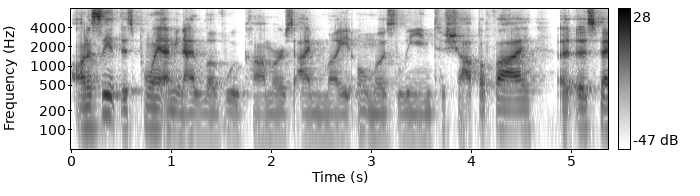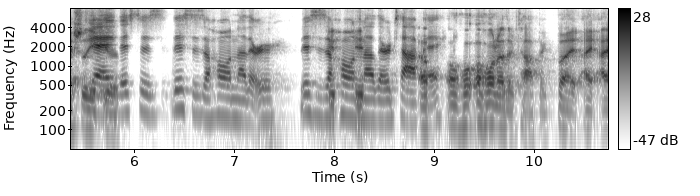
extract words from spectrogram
honestly, at this point, I mean, I love WooCommerce. I might almost lean to Shopify, uh, especially. Yeah, this is this is a whole nother this is a it, whole it, nother topic. A, a, whole, a whole nother topic. But I, I,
